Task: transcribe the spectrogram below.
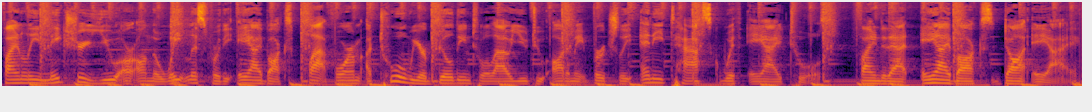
Finally, make sure you are on the waitlist for the AI Box platform, a tool we are building to allow you to automate virtually any task with AI tools. Find it at aibox.ai.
